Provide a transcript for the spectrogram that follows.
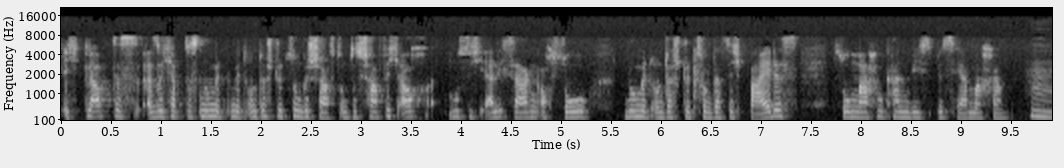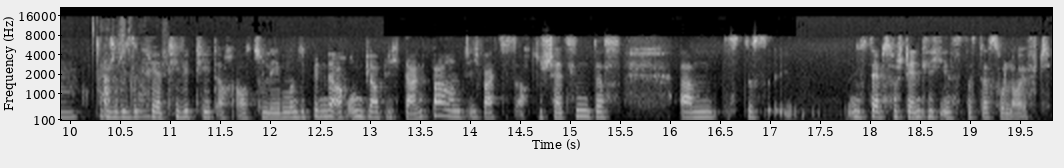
ich glaube, dass, also ich habe das nur mit, mit Unterstützung geschafft und das schaffe ich auch, muss ich ehrlich sagen, auch so nur mit Unterstützung, dass ich beides so machen kann, wie ich es bisher mache. Hm, also diese Kreativität auch auszuleben. Und ich bin da auch unglaublich dankbar und ich weiß es auch zu schätzen, dass, ähm, dass das nicht selbstverständlich ist, dass das so läuft.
